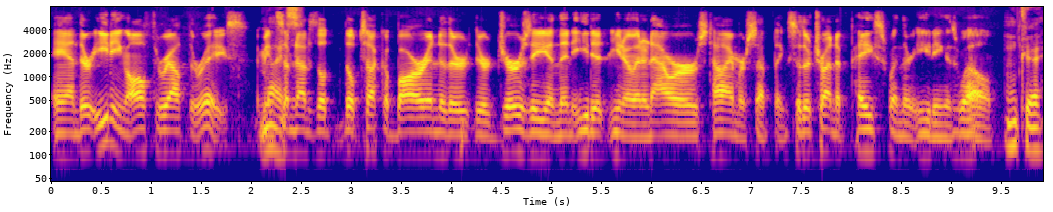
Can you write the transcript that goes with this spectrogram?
and they're eating all throughout the race. I mean, Nice. sometimes they'll they'll tuck a bar into their their jersey and then eat it, you know, in an hour's time or something. So they're trying to pace when they're eating as well. Okay,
